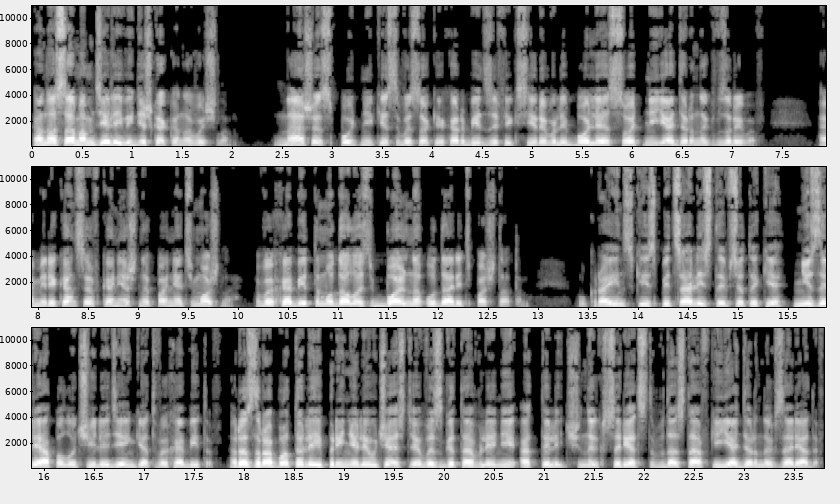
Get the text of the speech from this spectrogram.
А на самом деле, видишь, как оно вышло? Наши спутники с высоких орбит зафиксировали более сотни ядерных взрывов. Американцев, конечно, понять можно. Ваххабитам удалось больно ударить по штатам. Украинские специалисты все таки не зря получили деньги от ваххабитов. Разработали и приняли участие в изготовлении отличных средств доставки ядерных зарядов.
